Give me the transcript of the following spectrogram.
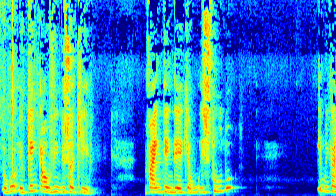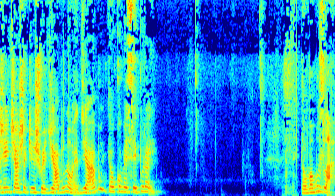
Eu, eu, quem está ouvindo isso aqui vai entender que é um estudo. E muita gente acha que Exu é diabo, não é diabo, então comecei por aí. Então vamos lá.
